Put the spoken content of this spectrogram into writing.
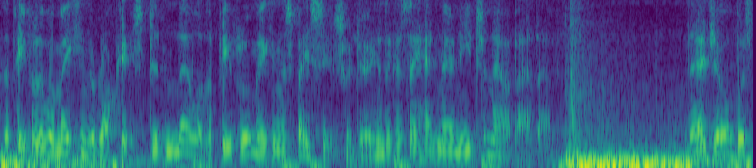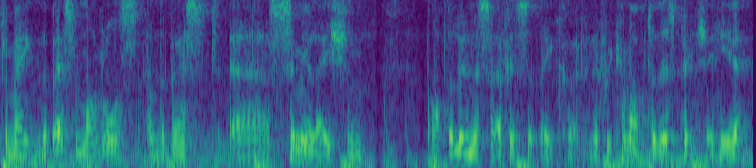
The people who were making the rockets didn't know what the people who were making the spacesuits were doing because they had no need to know about that. Their job was to make the best models and the best uh, simulation of the lunar surface that they could. And if we come up to this picture here,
